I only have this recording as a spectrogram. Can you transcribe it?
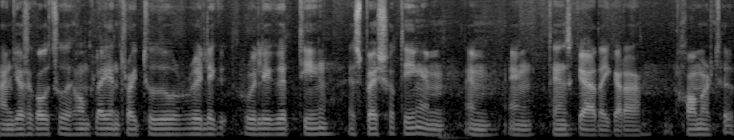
and just go to the home plate and try to do really really good thing, a special thing, and and and thanks God I got a homer too.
